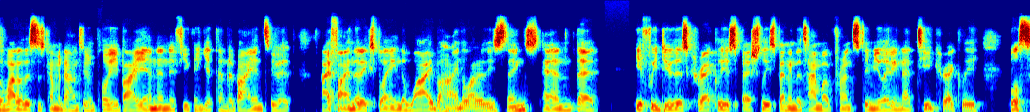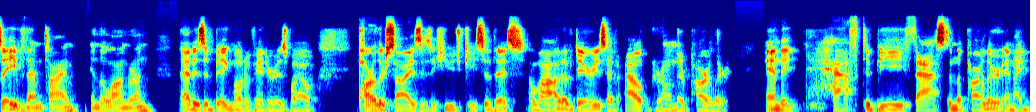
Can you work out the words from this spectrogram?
A lot of this is coming down to employee buy-in and if you can get them to buy into it I find that explaining the why behind a lot of these things and that if we do this correctly, especially spending the time up front stimulating that T correctly, will save them time in the long run. That is a big motivator as well. Parlor size is a huge piece of this. A lot of dairies have outgrown their parlor and they have to be fast in the parlor. And I,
